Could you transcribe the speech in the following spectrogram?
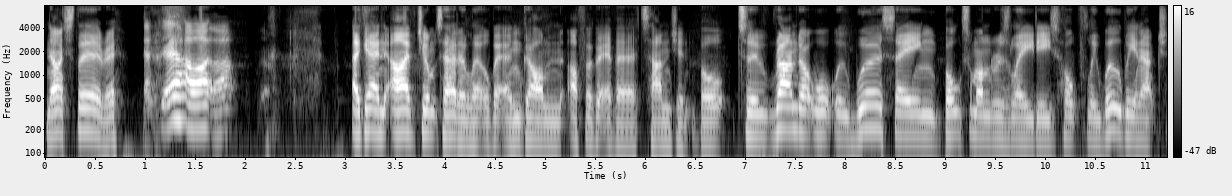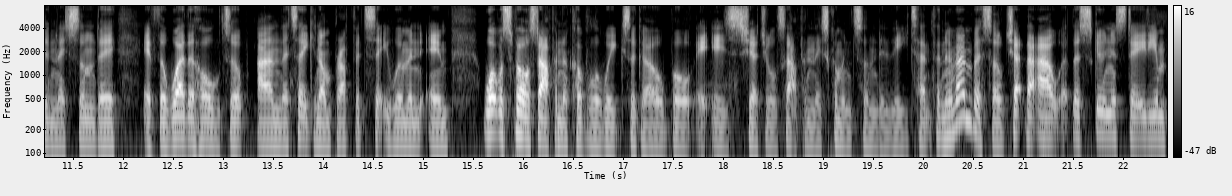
nice theory. Yeah, I like that. Again, I've jumped ahead a little bit and gone off a bit of a tangent, but to round out what we were saying, Bolton Wanderers ladies hopefully will be in action this Sunday if the weather holds up and they're taking on Bradford City women in what was supposed to happen a couple of weeks ago, but it is scheduled to happen this coming Sunday, the 10th of November. So check that out at the Schooner Stadium,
